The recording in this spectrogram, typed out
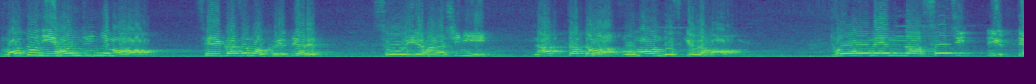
元日本人にも生活もくれてやれそういう話になったとは思うんですけれども当面の措置って言って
